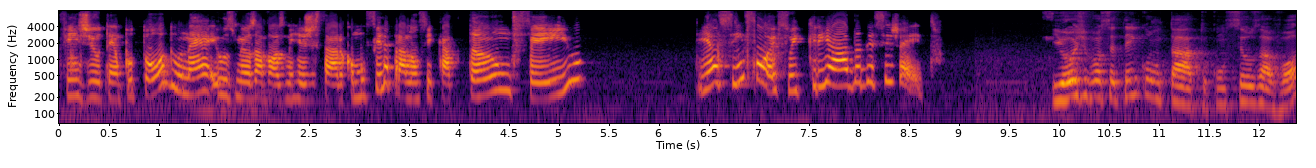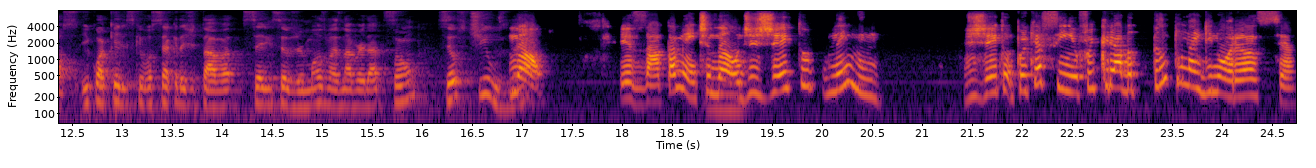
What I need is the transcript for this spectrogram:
fingi o tempo todo, né? E os meus avós me registraram como filha para não ficar tão feio. E assim foi, fui criada desse jeito. E hoje você tem contato com seus avós e com aqueles que você acreditava serem seus irmãos, mas na verdade são seus tios, né? Não. Exatamente, não, de jeito nenhum. De jeito, porque assim, eu fui criada tanto na ignorância,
